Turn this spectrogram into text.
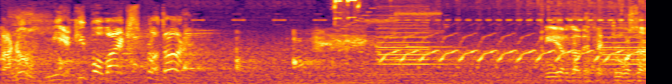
¡Mierda, no! ¡Mi equipo va a explotar! ¡Mierda defectuosa!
